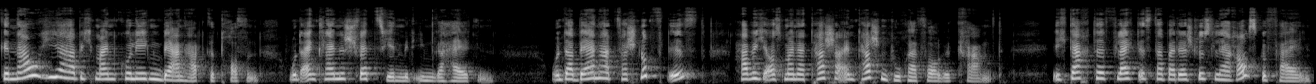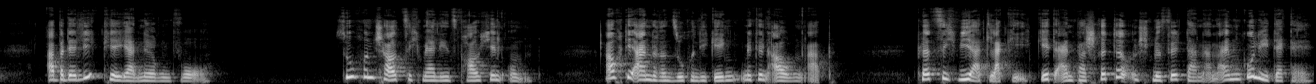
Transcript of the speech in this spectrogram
Genau hier habe ich meinen Kollegen Bernhard getroffen und ein kleines Schwätzchen mit ihm gehalten. Und da Bernhard verschnupft ist, habe ich aus meiner Tasche ein Taschentuch hervorgekramt. Ich dachte, vielleicht ist dabei der Schlüssel herausgefallen aber der liegt hier ja nirgendwo. Suchend schaut sich Merlins Frauchen um. Auch die anderen suchen die Gegend mit den Augen ab. Plötzlich wiehert Lucky, geht ein paar Schritte und schnüffelt dann an einem Gullideckel.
